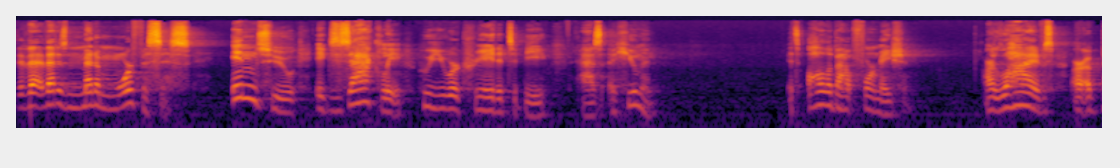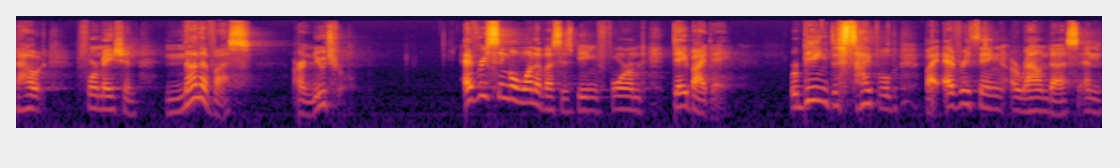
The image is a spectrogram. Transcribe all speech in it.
that, that is metamorphosis into exactly who you were created to be as a human. It's all about formation. Our lives are about formation. None of us are neutral. Every single one of us is being formed day by day. We're being discipled by everything around us. And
